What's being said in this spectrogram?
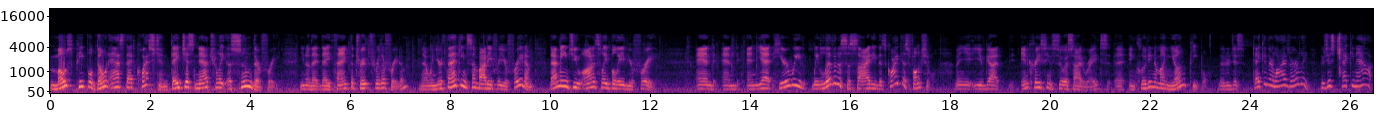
most people don't ask that question. They just naturally assume they're free. You know, they, they thank the troops for their freedom. Now, when you're thanking somebody for your freedom, that means you honestly believe you're free. And and and yet here we we live in a society that's quite dysfunctional. I mean, you, have got increasing suicide rates, uh, including among young people that are just taking their lives early. They're just checking out.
